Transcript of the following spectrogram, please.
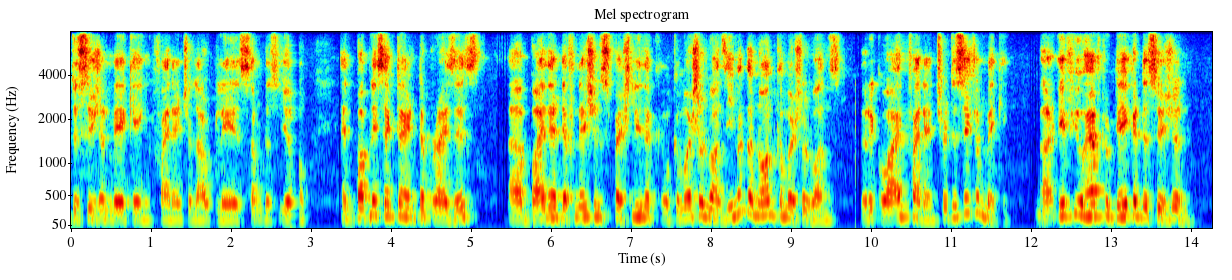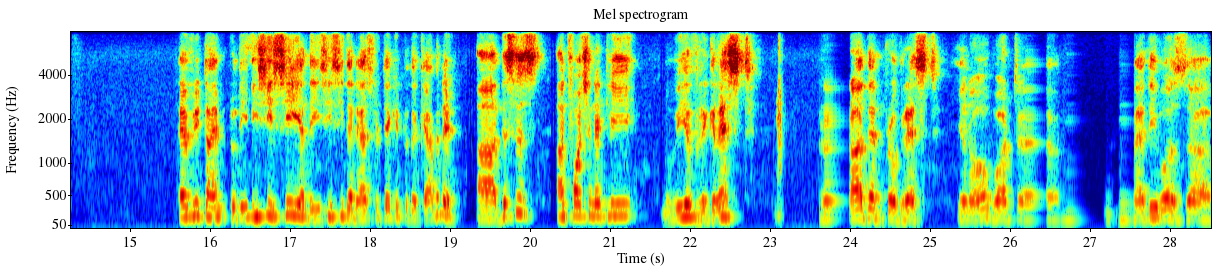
decision making, financial outlays, some, you know, and public sector enterprises, uh, by their definition, especially the commercial ones, even the non-commercial ones, require financial decision making. Uh, if you have to take a decision every time to the ECC and the ECC then has to take it to the cabinet, uh, this is unfortunately we have regressed rather than progressed. You know what uh, Mehdi was uh,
